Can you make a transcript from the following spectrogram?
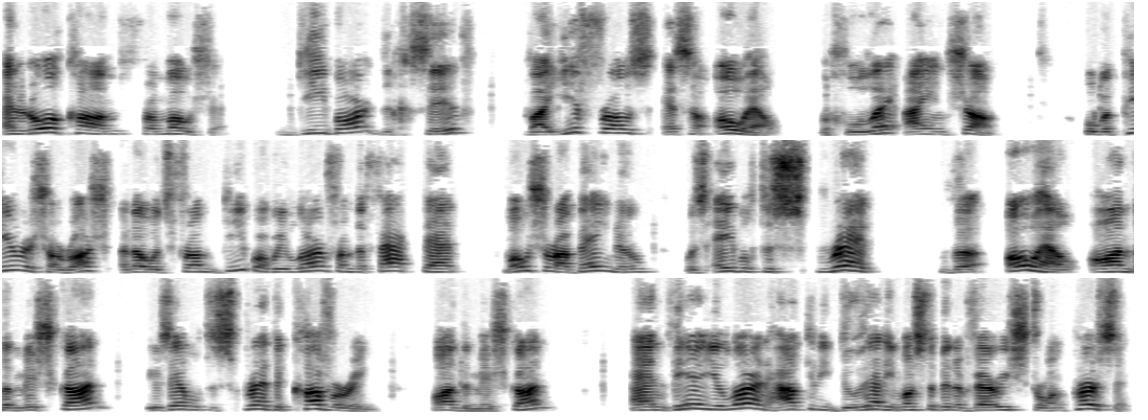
And it all comes from Moshe. Gibar, d'chsiv, vayifros es ha'ohel, v'chule ayin sham. Ubepirish harash, in other words, from Gibor, we learn from the fact that Moshe Rabbeinu was able to spread the ohel on the Mishkan. He was able to spread the covering on the Mishkan. And there you learn how could he do that? He must have been a very strong person.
